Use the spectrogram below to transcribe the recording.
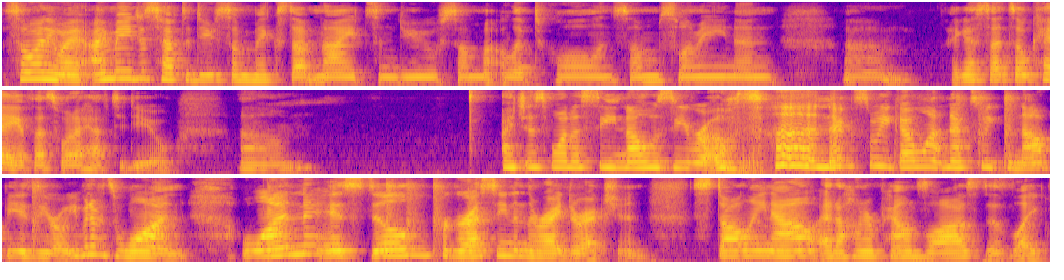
so anyway, I may just have to do some mixed up nights and do some elliptical and some swimming and um, I guess that's okay if that's what I have to do. Um, I just want to see no zeros. next week, I want next week to not be a zero, even if it's one. One is still progressing in the right direction. Stalling out at 100 pounds lost is like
